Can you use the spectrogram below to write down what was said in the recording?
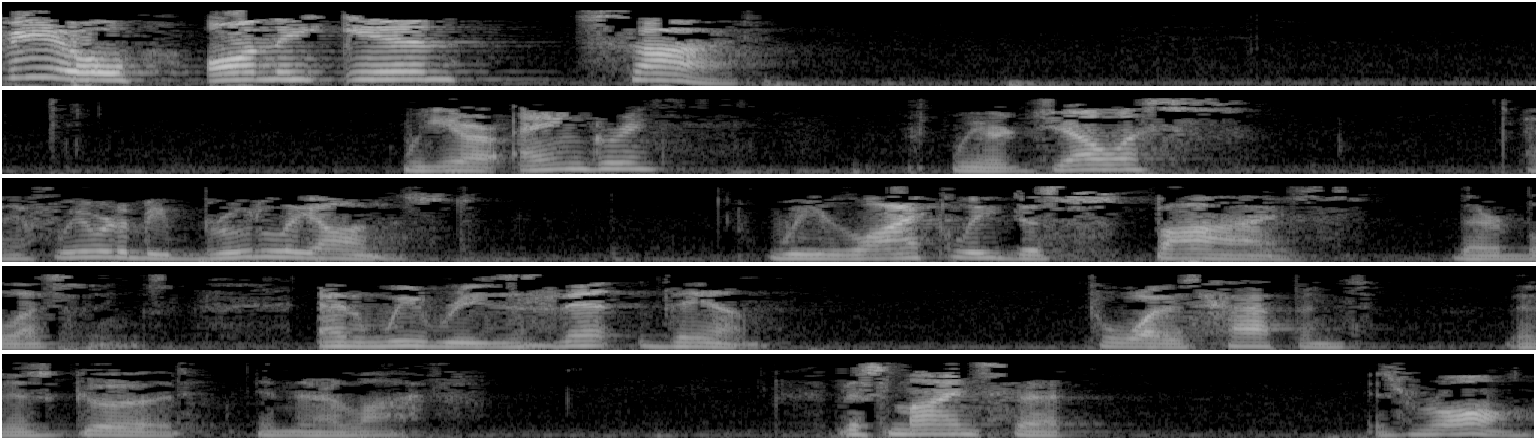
feel on the inside. We are angry. We are jealous. And if we were to be brutally honest, we likely despise their blessings and we resent them for what has happened that is good in their life. This mindset is wrong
